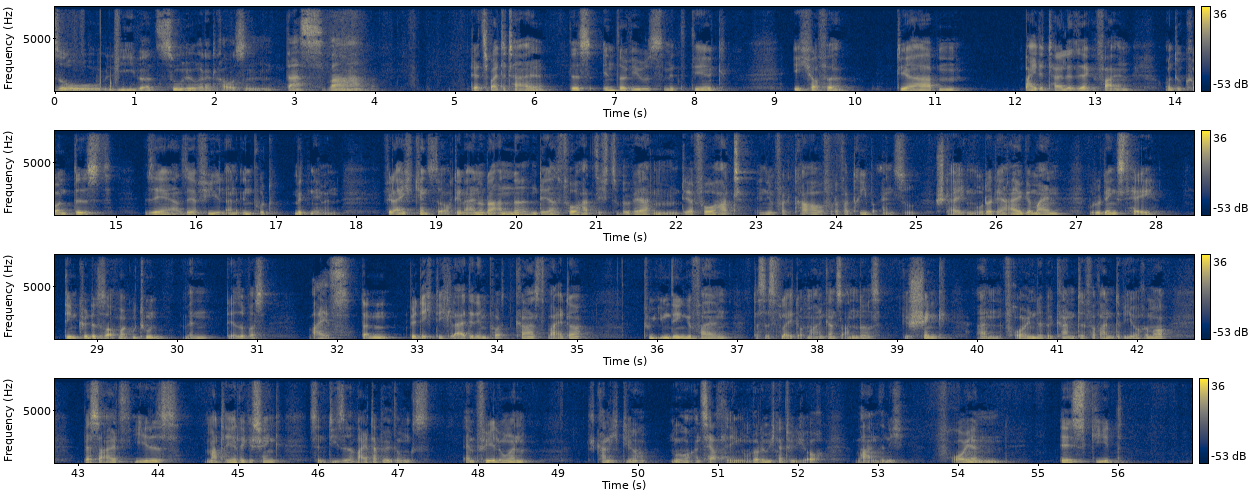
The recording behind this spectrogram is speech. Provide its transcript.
So, lieber Zuhörer da draußen, das war der zweite Teil des Interviews mit Dirk. Ich hoffe, dir haben beide Teile sehr gefallen und du konntest sehr, sehr viel an Input mitnehmen. Vielleicht kennst du auch den einen oder anderen, der vorhat, sich zu bewerben, der vorhat, in den Verkauf oder Vertrieb einzusteigen oder der allgemein, wo du denkst, hey, dem könnte das auch mal gut tun, wenn der sowas weiß. Dann bitte ich dich, leite den Podcast weiter, tu ihm den Gefallen. Das ist vielleicht auch mal ein ganz anderes Geschenk an Freunde, Bekannte, Verwandte, wie auch immer. Besser als jedes materielle Geschenk sind diese Weiterbildungsempfehlungen. Das kann ich dir nur ans Herz legen und würde mich natürlich auch wahnsinnig freuen. Es geht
